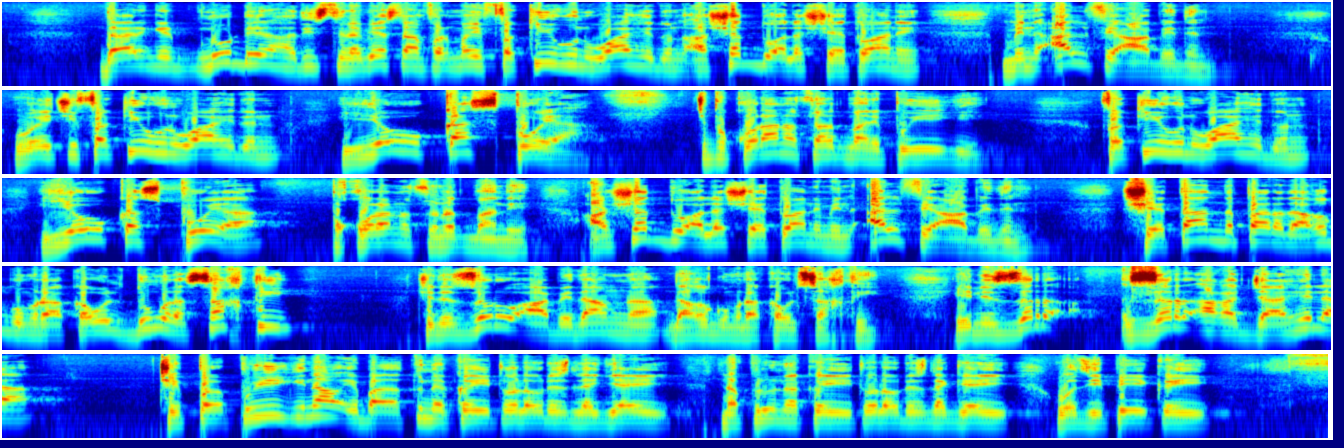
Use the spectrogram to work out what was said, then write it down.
دارنګ نو ډیر حدیث نبی اسلام فرمای فقيه واحد اشد على الشیطان من الف عابد وای چې فقيه واحد یو کس پویا چې په قران او سنت باندې پويږي فقيه واحد یو کس پویا په قران او سنت باندې اشد علی الشیطان من الف عابد شیطان د پاره دغه گمراه کول دومره سختی چې د زرو عابدان نه دغه گمراه کول سختی یعنی زر زر هغه جاهله چې په پویګ نه عبادتونه کوي ټول ورځ لګیای نپلونه کوي ټول ورځ لګیای وظیفې کوي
